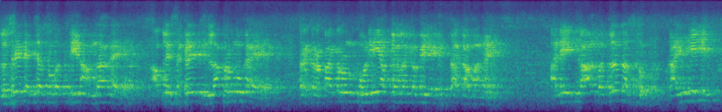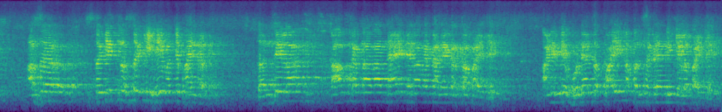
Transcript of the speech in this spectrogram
दुसरे त्यांच्यासोबत तीन आमदार आहेत. आपले सगळे जिल्हा प्रमुख आहेत. तर कृपा करून कोणीही आपल्याला कमी लेखता कामा नये. आणि काळ बदलत असतो. काही असं स्थगित नसतं की हे म्हणजे फायनल जनतेला काम करणारा न्याय देणारा कार्यकर्ता पाहिजे. आणि ते होण्याचं पायी आपण सगळ्यांनी केलं पाहिजे.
